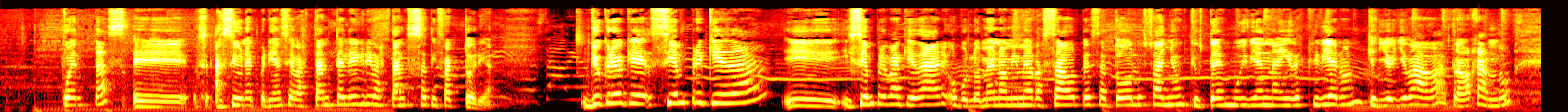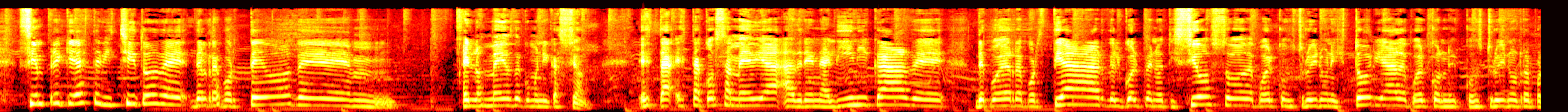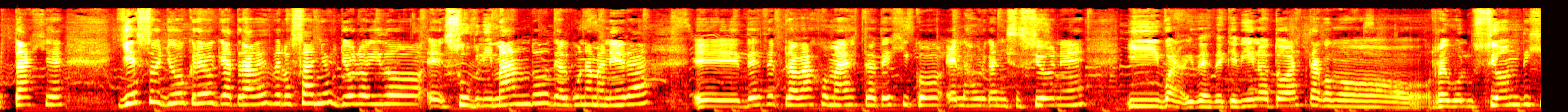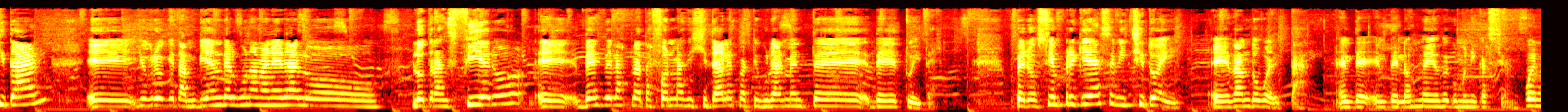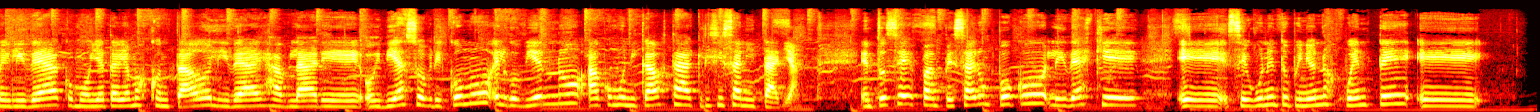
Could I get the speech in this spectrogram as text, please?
cuentas, eh, ha sido una experiencia bastante alegre y bastante satisfactoria. Yo creo que siempre queda y, siempre va a quedar, o por lo menos a mí me ha pasado, pese a todos los años que ustedes muy bien ahí describieron, que yo llevaba trabajando, siempre queda este bichito del reporteo de, mm, en los medios de comunicación esta, esta cosa media adrenalínica de, poder reportear, del golpe noticioso, de poder construir una historia, de poder construir un reportaje. Y eso yo creo que a través de los años yo lo he ido eh, sublimando de alguna manera eh, desde el trabajo más estratégico en las organizaciones y bueno, y desde que vino toda esta como revolución digital, eh, yo creo que también de alguna manera lo lo transfiero eh, desde las plataformas digitales, particularmente de Twitter. Pero siempre queda ese bichito ahí, eh, dando vueltas. El de, el de, los medios de comunicación. Bueno, y la idea, como ya te habíamos contado, la idea es hablar eh, hoy día sobre cómo el gobierno ha comunicado esta crisis sanitaria. Entonces, para empezar un poco, la idea es que, según en tu opinión, nos cuente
